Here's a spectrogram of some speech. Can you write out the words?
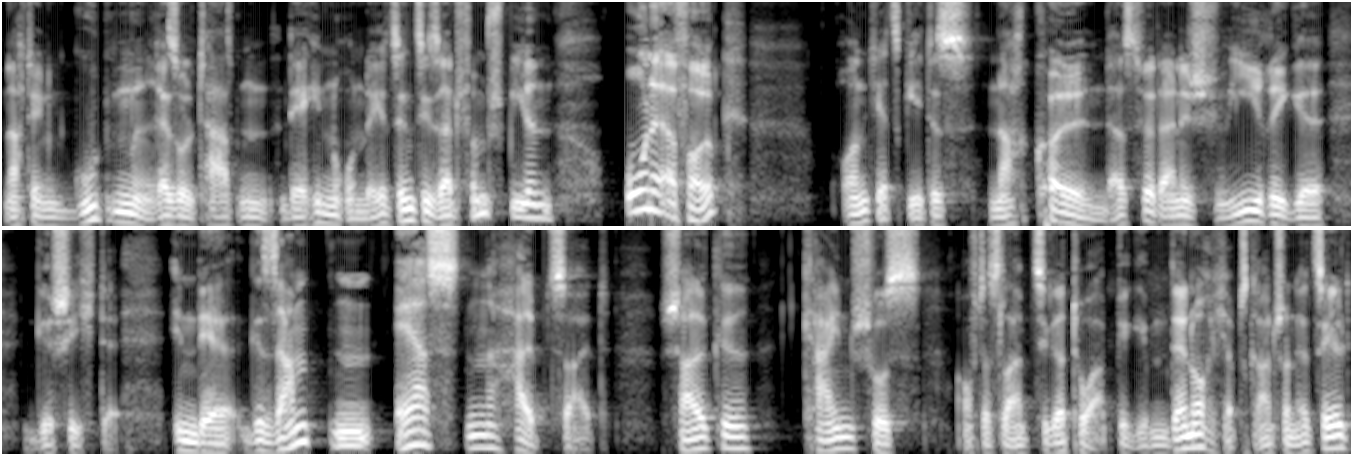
nach den guten Resultaten der Hinrunde. Jetzt sind sie seit fünf Spielen ohne Erfolg und jetzt geht es nach Köln. Das wird eine schwierige Geschichte. In der gesamten ersten Halbzeit Schalke kein Schuss auf das Leipziger Tor abgegeben. Dennoch, ich habe es gerade schon erzählt,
